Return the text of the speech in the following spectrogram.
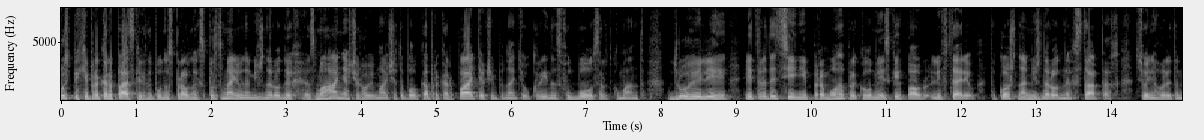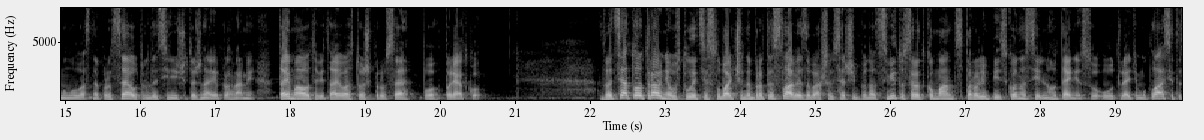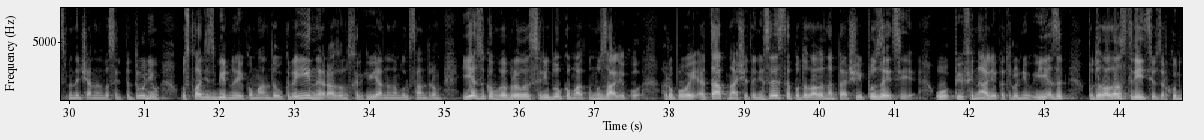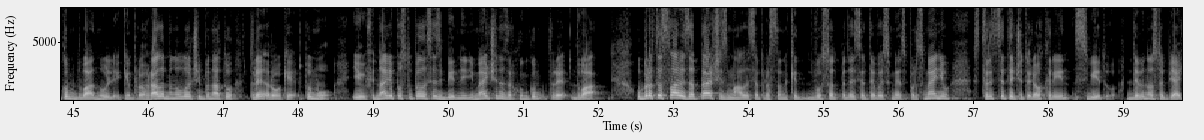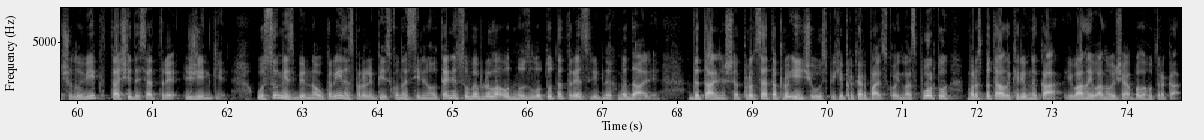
успіхи прикарпатських неповносправних спортсменів на міжнародних змаганнях, чергові матчі Тополка Прикарпаття в чемпіонаті України з футболу серед команд другої ліги і традиційні перемоги при коломийських пауерліфтерів, також на міжнародних стартах. Сьогодні говоритимемо власне про це у традиційній щотижневій програмі Тайм-аут. Вітаю вас. Тож про все по порядку. 20 травня у столиці Словаччини Братиславі завершився чемпіонат світу серед команд з паралімпійського насильного тенісу. У третьому класі тисменичанин Василь Петрунів у складі збірної команди України разом з харків'янином Олександром Єзиком вибрали срібло в командному заліку. Груповий етап наші тенісисти подолали на першій позиції. У півфіналі Петрунів і Єзик подолали австрійців з рахунком 2-0, яким програли минулого чемпіонату три роки тому. І у фіналі поступилися збірні Німеччини з рахунком 3-2. У Братиславі за перші змагалися представники 258 спортсменів з 34 країн світу, 95 чоловік та 63 жінки. У сумі збірна України з паралімпійського насільного тенісу вибрала одну золоту та три срібних медалі. Детальніше про це та про інші успіхи прикарпатського інваспорту ми розпитали керівника Івана Івановича Балагутрака.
